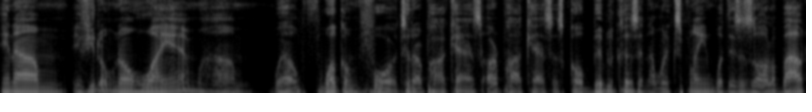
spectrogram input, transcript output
and um, if you don't know who I am, um, well, welcome for to our podcast. Our podcast is called Biblicus, and I will explain what this is all about.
